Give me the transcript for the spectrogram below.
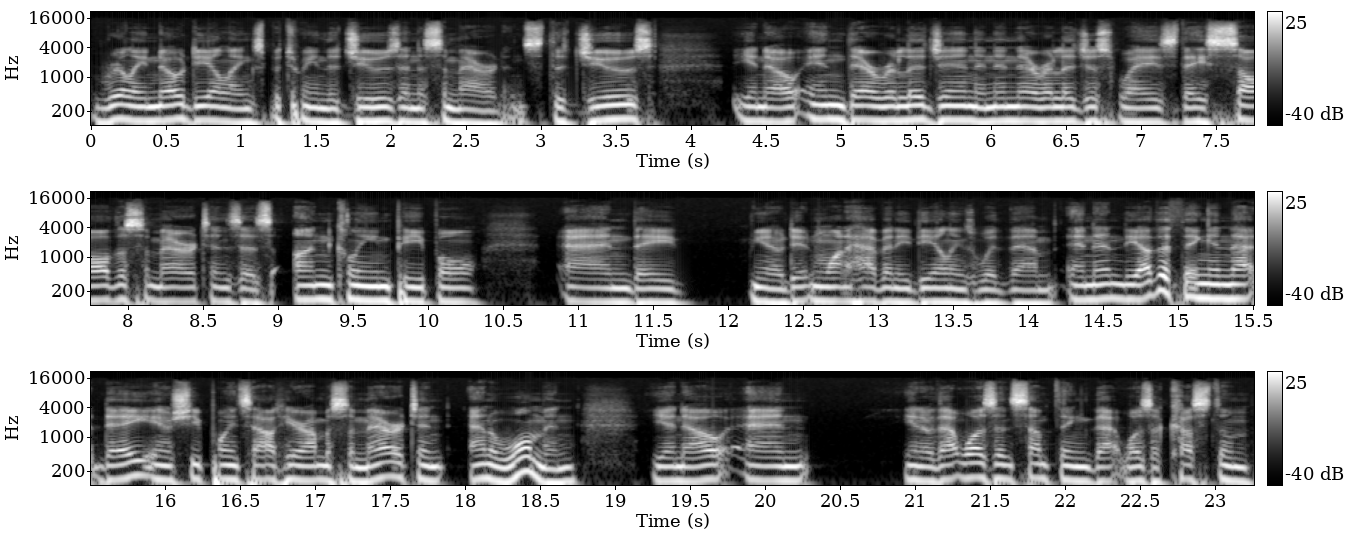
really no dealings between the Jews and the Samaritans. The Jews, you know, in their religion and in their religious ways, they saw the Samaritans as unclean people and they, you know, didn't want to have any dealings with them. And then the other thing in that day, you know, she points out here, I'm a Samaritan and a woman, you know, and you know that wasn't something that was accustomed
